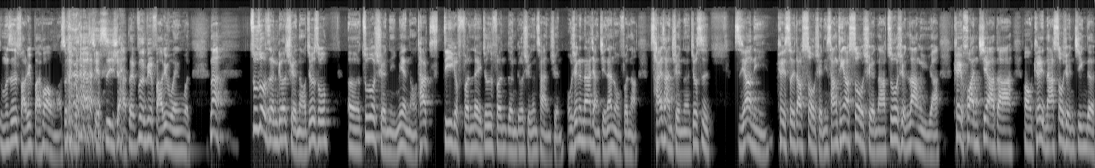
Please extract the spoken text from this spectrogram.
我们这是法律白话文嘛，所以我们要解释一下，对，不能变法律文言文。那著作人格权哦，就是说。呃，著作权里面哦，它第一个分类就是分人格权跟财产权。我先跟大家讲简单怎么分啊。财产权呢，就是只要你可以涉及到授权，你常听到授权啊、著作权让与啊、可以换价的啊、哦，可以拿授权金的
